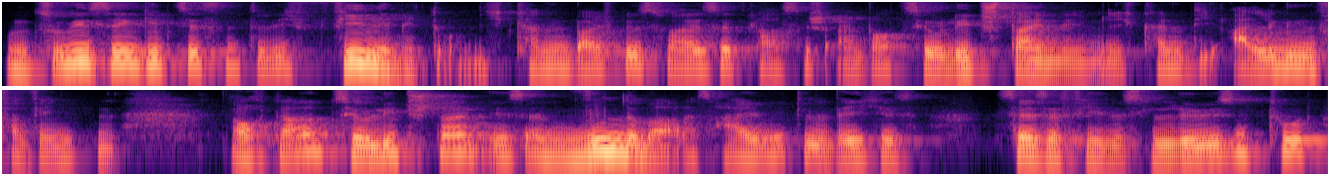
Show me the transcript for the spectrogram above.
Und so gesehen gibt es jetzt natürlich viele Methoden. Ich kann beispielsweise klassisch einfach Zeolithstein nehmen. Ich kann die Algen verwenden. Auch da, Zeolithstein ist ein wunderbares Heilmittel, welches sehr, sehr vieles lösen tut.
